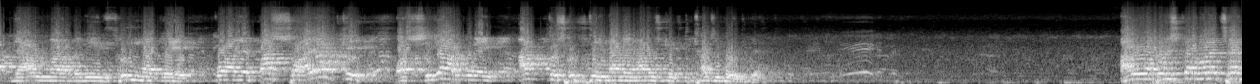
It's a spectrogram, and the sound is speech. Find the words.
আপনি আল্লাহ নবীর কোরআনের পাঁচশো আয়াতকে অস্বীকার করে আত্মশক্তির নামে মানুষকে খাঁচি করে দিবেন। আল্লাহ পরিষ্কার বলেছেন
